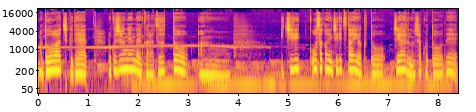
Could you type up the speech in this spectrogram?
まあ、童話地区で60年代からずっとあの一大阪の一律大学と JR の車庫とで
